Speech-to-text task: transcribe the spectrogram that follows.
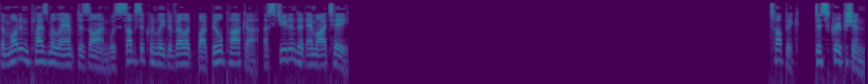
The modern plasma lamp design was subsequently developed by Bill Parker, a student at MIT. Topic. Description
